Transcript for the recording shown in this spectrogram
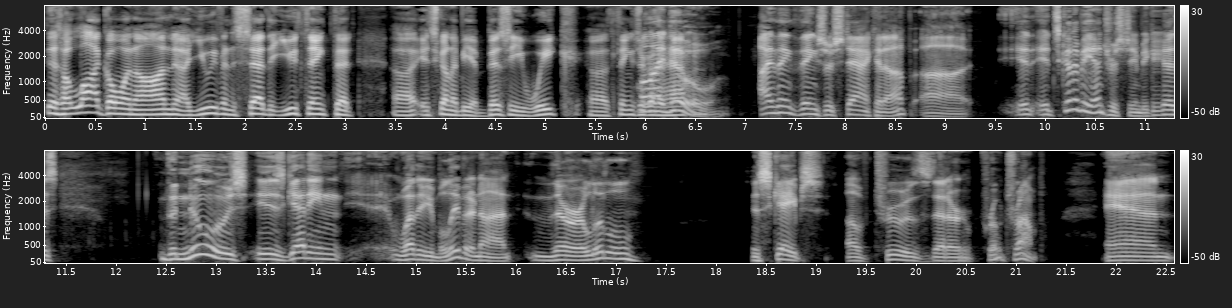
there's a lot going on. Uh, you even said that you think that uh, it's going to be a busy week. Uh, things It. are going to happen. do. I think things are stacking up. Uh, it, it's going to be interesting because the news is getting, whether you believe it or not, there are little escapes of truths that are pro-Trump, and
